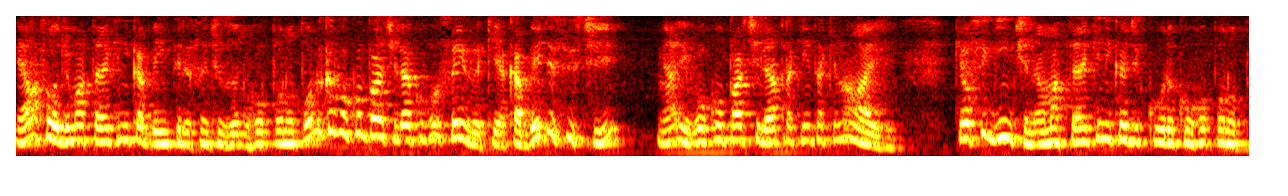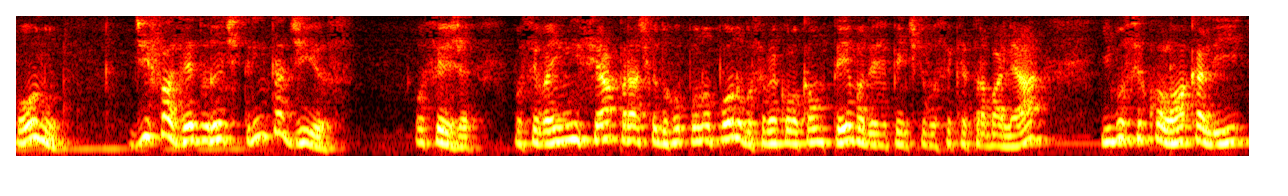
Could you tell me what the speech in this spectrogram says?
Ela falou de uma técnica bem interessante usando o Ho'oponopono que eu vou compartilhar com vocês aqui. Acabei de assistir né, e vou compartilhar para quem está aqui na live. Que é o seguinte, né, uma técnica de cura com o Ho'oponopono de fazer durante 30 dias. Ou seja, você vai iniciar a prática do Ho'oponopono, você vai colocar um tema de repente que você quer trabalhar e você coloca ali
